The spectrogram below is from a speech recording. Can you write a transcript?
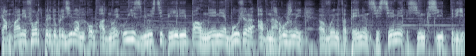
Компания Ford предупредила об одной уязвимости переполнения буфера, обнаруженной в инфотеймент-системе SyncC 3,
